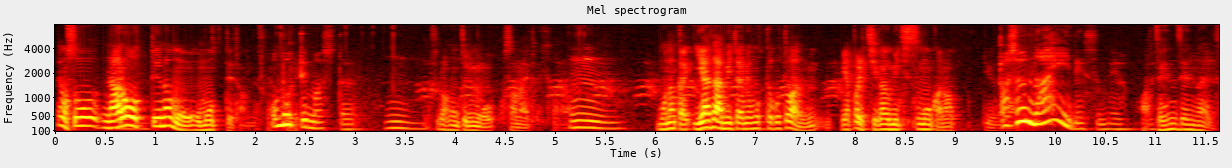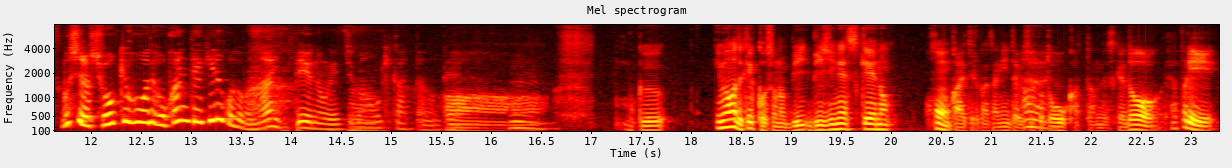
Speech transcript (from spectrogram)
でもそうなろうっていうのはもう思ってたんですか思ってました、うん、それは本当にもう幼い時から、うん、もうなんか嫌だみたいに思ったことはやっぱり違う道進もうかなっていうあそれないですねあ全然ないですむしろ消去法で他にできることがないっていうのが一番大きかったので、うん、僕今まで結構そのビビジネス系の本を書いてる方にインタビューすること多かったんですけど、はい、やっぱり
